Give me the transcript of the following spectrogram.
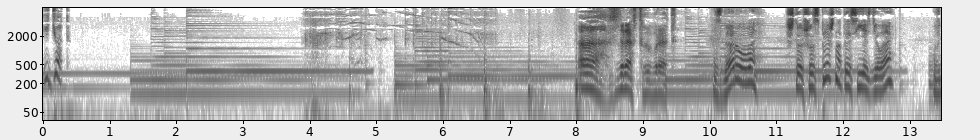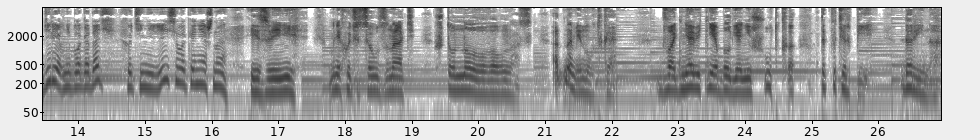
Идет. А, здравствуй, брат. Здорово. Что ж, успешно ты съездил, а? В деревне Благодать, хоть и не весело, конечно. Извини, мне хочется узнать, что нового у нас. Одна минутка. Два дня ведь не был я ни шутка. Так потерпи. Дарина,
